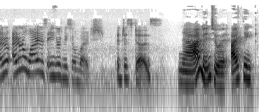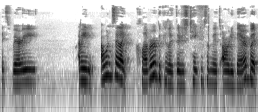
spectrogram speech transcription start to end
I don't I don't know why this angers me so much. It just does. Nah, I'm into it. I think it's very. I mean, I wouldn't say like clever because like they're just taking something that's already there, but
